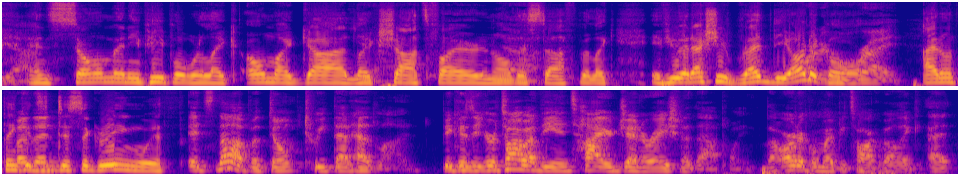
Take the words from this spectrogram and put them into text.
yeah. And so many people were like, oh my God, like shots fired and all this stuff. But like, if you had actually read the article, Article, right. I don't think But it's disagreeing with. It's not, but don't tweet that headline because you're talking about the entire generation at that point, the article might be talking about like at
